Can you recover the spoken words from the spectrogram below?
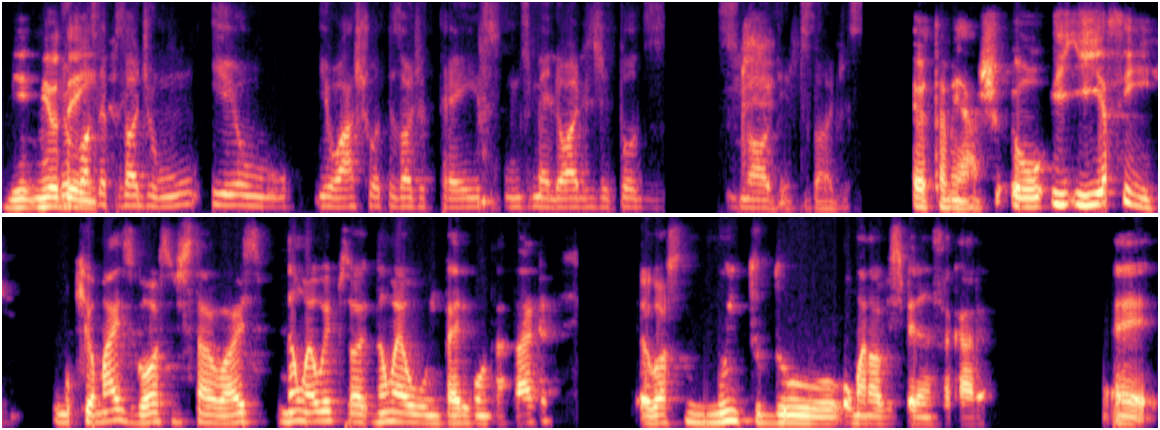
Me, me Eu odeiem. gosto do episódio 1 e eu, eu acho o episódio 3 um dos melhores de todos os nove episódios. Eu também acho. Eu- e, e, assim, o que eu mais gosto de Star Wars não é o episódio, não é o Império Contra-Ataca. Eu gosto muito do Uma Nova Esperança, cara. É,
